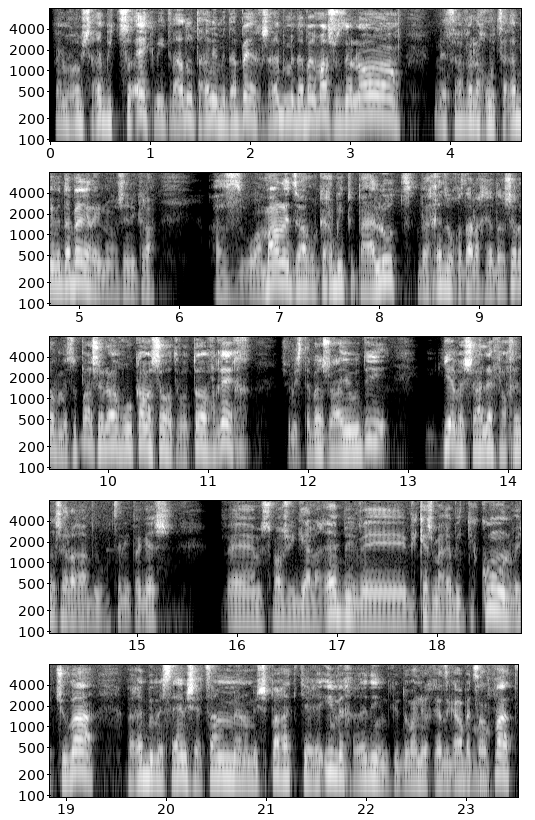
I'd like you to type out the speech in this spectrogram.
לפעמים רואים שהרבי צועק בהתוועדות, הרבי מדבר, כשהרבי מדבר משהו זה לא נאסף אל החוץ, הרבי מדבר אלינו, מה שנקרא. אז הוא אמר לו את זה, הוא היה כל כך בהתפעלות, ואחרי זה הוא חזר לחדר שלו, ומסופר שלא עברו כמה שעות, ואותו אברך, שמסתבר שהוא היה יהודי, הגיע ושאל איפה החדר של הרבי, הוא רוצה להיפגש, ומסופר שהוא הגיע לרבי, וביקש מהרבי תיקון ותשובה, והרבי מסיים שיצא ממנו משפחת יראים וחרדים, כי דומני אחרי זה גר בצרפת,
